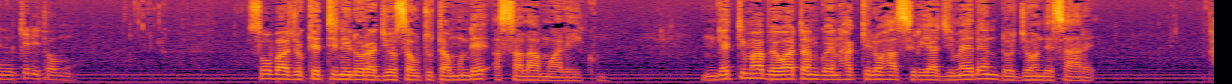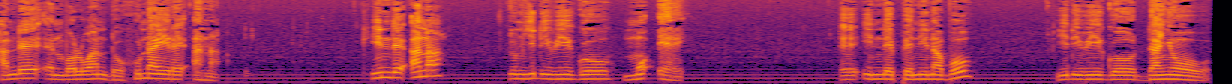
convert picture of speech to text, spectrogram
en keɗitomo sobajo kettiniɗo radio sawtu tammu nde assalamu aleykum. gettima be watangoen hakkilo ha siryaji meɗen dow jonde saare. Hande en bolwan dow hunayre ana. Inde ana ɗum yiɗi wiigo moƴƴere e inde penina bo yiɗi wiigo dañowo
